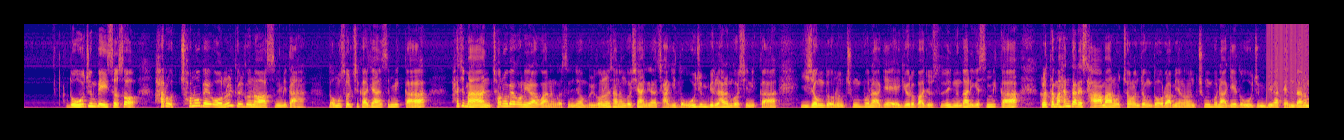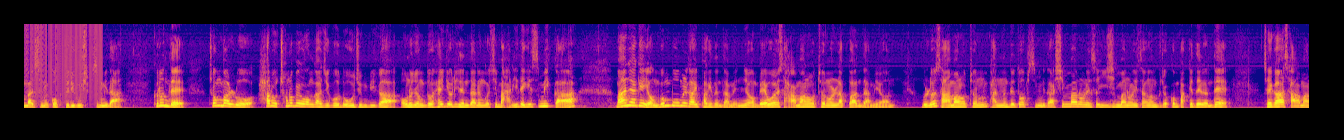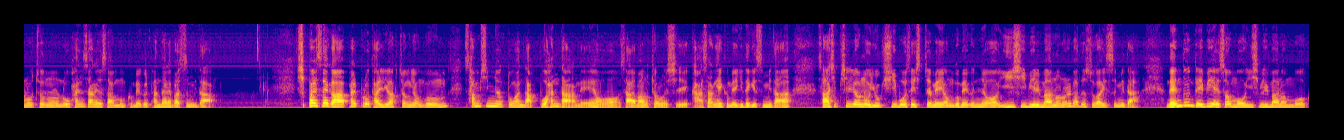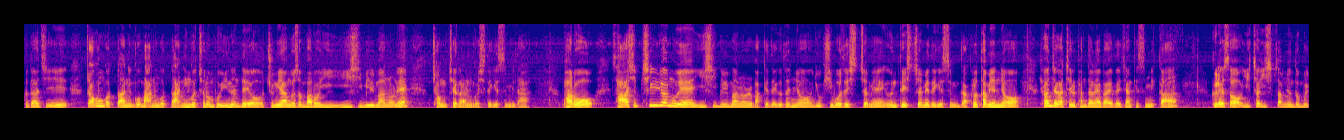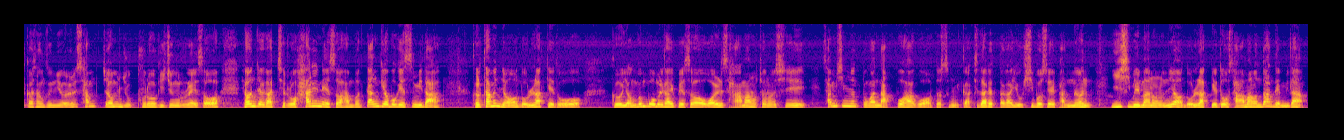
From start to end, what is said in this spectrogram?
노후 준비에 있어서 하루 1,500원을 들고 나왔습니다. 너무 솔직하지 않습니까? 하지만 1,500원이라고 하는 것은요, 물건을 사는 것이 아니라 자기 노후 준비를 하는 것이니까 이 정도는 충분하게 애교로 봐줄 수도 있는 거 아니겠습니까? 그렇다면 한 달에 4만 5천 원 정도라면 충분하게 노후 준비가 된다는 말씀을 꼭 드리고 싶습니다. 그런데 정말로 하루 1,500원 가지고 노후 준비가 어느 정도 해결이 된다는 것이 말이 되겠습니까? 만약에 연금보험을 가입하게 된다면요, 매월 4만 5천 원을 납부한다면 물론 4만 5천 원 받는 데도 없습니다. 10만 원에서 20만 원 이상은 무조건 받게 되는데 제가 4만 5천 원으로 환산해서 한번 금액을 판단해 봤습니다. 18세가 8% 단리확정 연금 30년 동안 납부한 다음에요. 4만 5천 원씩 가상의 금액이 되겠습니다. 47년 후 65세 시점의 연금액은요. 21만 원을 받을 수가 있습니다. 낸 돈 대비해서 뭐 21만 원 뭐 그다지 적은 것도 아니고 많은 것도 아닌 것처럼 보이는데요. 중요한 것은 바로 이 21만 원의 정체라는 것이 되겠습니다. 바로 47년 후에 21만 원을 받게 되거든요. 65세 시점에 은퇴 시점에 되겠습니다. 그렇다면요. 현재 가치를 판단해 봐야 되지 않겠습니까? 그래서 2023년도 물가 상승률 3.6% 기준으로 해서 현재 가치로 할인해서 한번 당겨 보겠습니다. 그렇다면요. 놀랍게도 그 연금보험을 가입해서 월 4만 5천 원씩 30년 동안 납부하고 어떻습니까? 기다렸다가 65세에 받는 21만 원은요. 놀랍게도 4만 원도 안 됩니다.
